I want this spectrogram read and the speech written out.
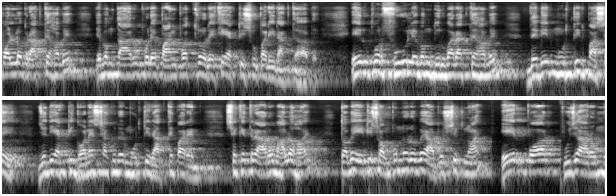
পল্লব রাখতে হবে এবং তার উপরে পানপত্র রেখে একটি সুপারি রাখতে হবে। এর উপর ফুল এবং দূর্বা রাখতে হবে। দেবীর মূর্তির পাশে যদি একটি গণেশ ঠাকুরের মূর্তি রাখতে পারেন, সেক্ষেত্রে আরও ভালো হয়। তবে এটি সম্পূর্ণরূপে আবশ্যিক নয়। এরপর পূজা আরম্ভ।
